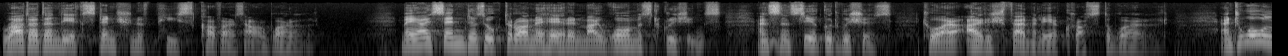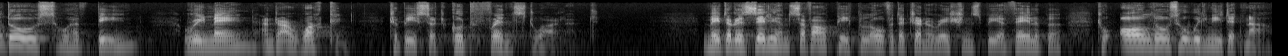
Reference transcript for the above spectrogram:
rather than the extension of peace covers our world, may I send as Uachtarana here my warmest greetings and sincere good wishes to our Irish family across the world, and to all those who have been, remain, and are working to be such good friends to Ireland. May the resilience of our people over the generations be available to all those who will need it now.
